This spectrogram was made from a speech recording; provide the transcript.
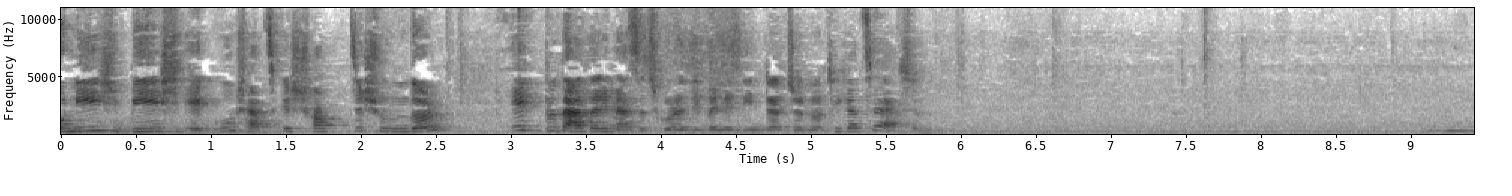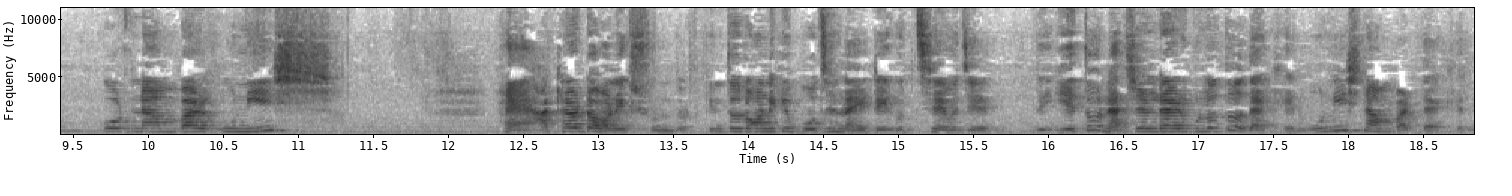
উনিশ, বিশ, একুশ, আজকে সবচেয়ে সুন্দর। একটু তাড়াতাড়ি মেসেজ করে দিবেন এই তিনটার জন্য, ঠিক আছে? আসেন। কোড নাম্বার উনিশ হ্যাঁ আঠারোটা অনেক সুন্দর। কিন্তু অনেকে বোঝে না, এটাই হচ্ছে ওই যে ইয়ে তো ন্যাচারাল ডায়ারগুলো তো, দেখেন, উনিশ নাম্বার দেখেন।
